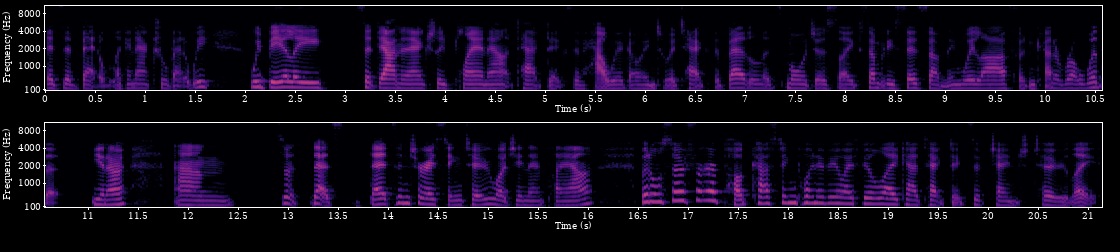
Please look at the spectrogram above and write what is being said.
it's a battle, like an actual battle. We we barely sit down and actually plan out tactics of how we're going to attack the battle. It's more just like somebody says something, we laugh and kind of roll with it, you know. Um, so it's, that's that's interesting too, watching that play out. But also for a podcasting point of view, I feel like our tactics have changed too. Like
